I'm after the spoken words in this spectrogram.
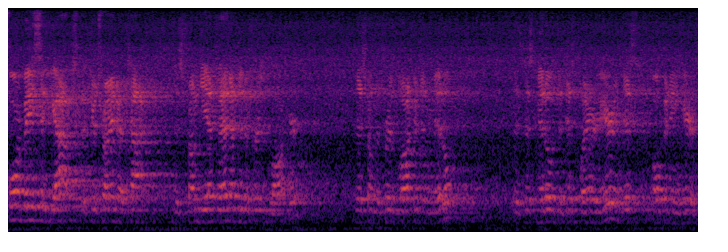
four basic gaps that you're trying to attack. There's from the end to the first blocker. There's from the first blocker to the middle. There's this middle to this player here, and this opening here.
